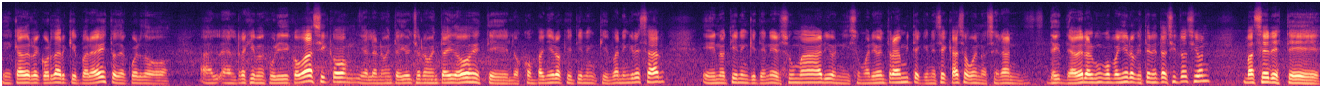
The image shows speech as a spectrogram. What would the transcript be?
Eh, cabe recordar que para esto, de acuerdo al, régimen jurídico básico y a la 98-92, este, los compañeros que, tienen, que van a ingresar eh, no tienen que tener sumarios ni sumarios en trámite, que en ese caso, bueno, serán, de, de haber algún compañero que esté en esta situación, va a ser este,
